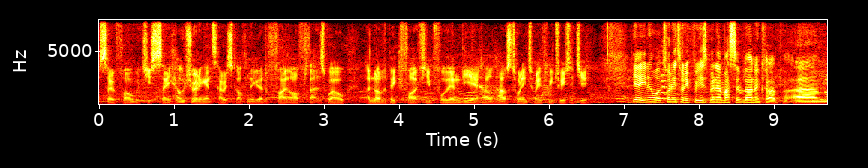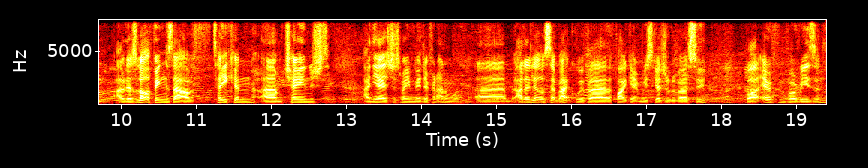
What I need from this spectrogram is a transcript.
so far, would you say? Held your own against Harry Scarff. I know you had a fight after that as well. Another big fight for you before the end of the year. How, how's 2023 treated you? Yeah, you know what? 2023 has been a massive learning curve. Um, uh, there's a lot of things that I've taken, um, changed, and yeah, it's just made me a different animal. Um, I had a little setback with uh, the fight getting rescheduled with Ursu. But everything for a reason.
